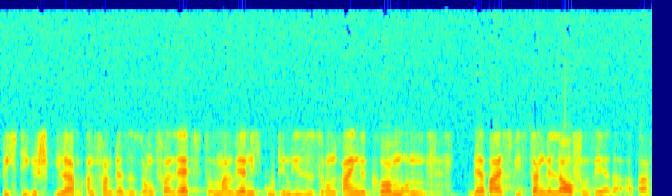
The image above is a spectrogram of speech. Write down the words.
wichtige Spieler am Anfang der Saison verletzt und man wäre nicht gut in die Saison reingekommen und wer weiß, wie es dann gelaufen wäre. Aber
